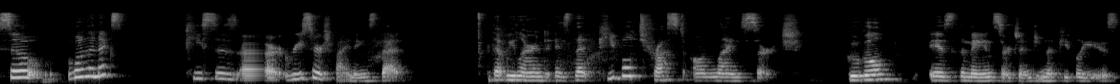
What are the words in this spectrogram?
So one of the next pieces are research findings that that we learned is that people trust online search. Google is the main search engine that people use.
